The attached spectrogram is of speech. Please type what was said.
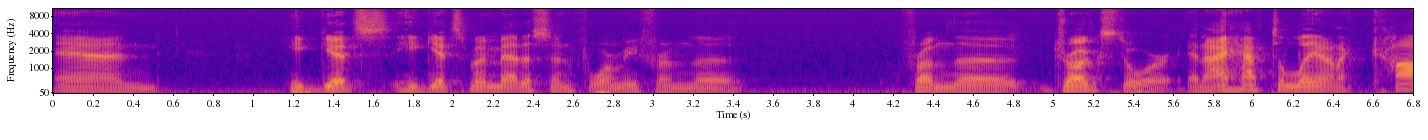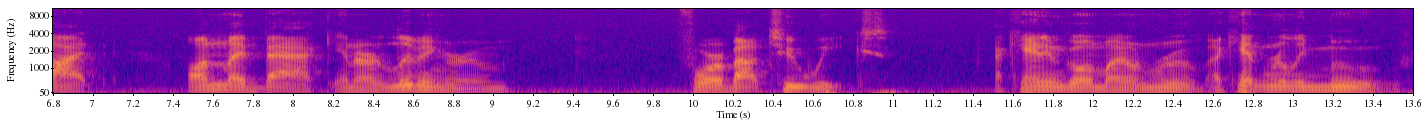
and he gets he gets my medicine for me from the from the drugstore, and I have to lay on a cot on my back in our living room for about two weeks. I can't even go in my own room. I can't really move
